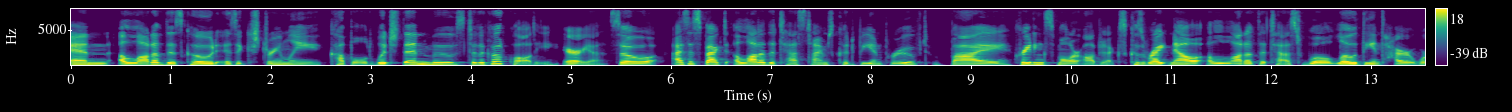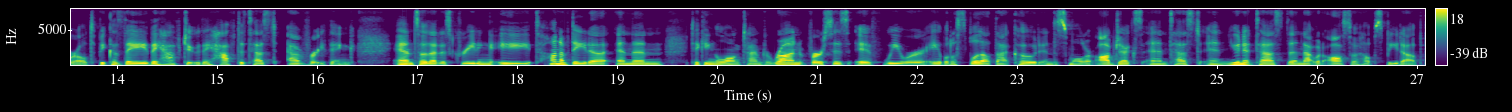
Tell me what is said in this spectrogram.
And a lot of this code is extremely coupled, which then moves to the code quality area. So I suspect a lot of the test times could be improved by creating smaller objects. Cause right now, a lot of the tests will load the entire world because they, they have to, they have to test everything. And so that is creating a ton of data and then taking a long time to run versus if we were able to split out that code into smaller objects and test in unit tests, then that would also help speed up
